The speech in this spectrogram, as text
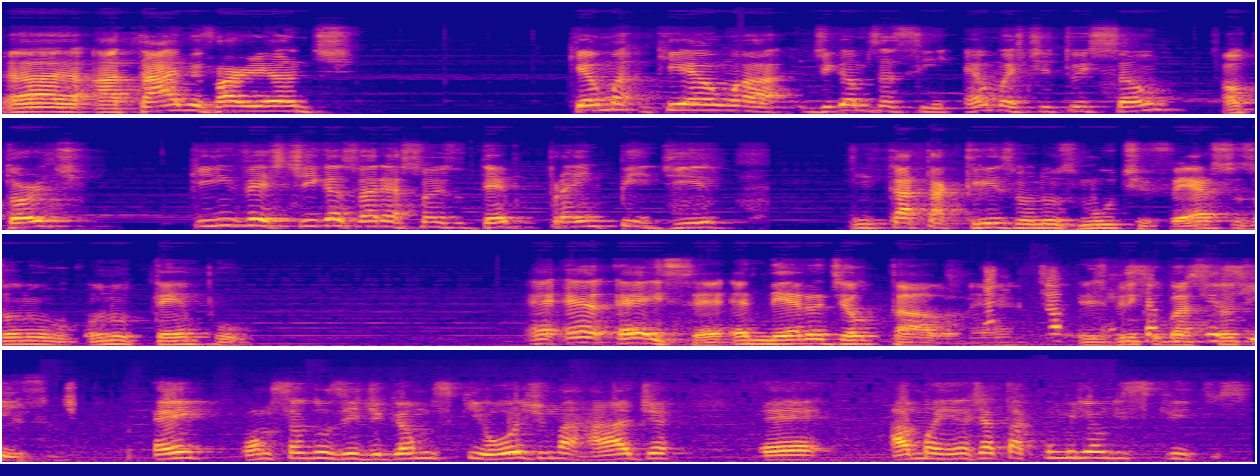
a Time Variant que é uma, que é uma, digamos assim, é uma instituição, authority, que investiga as variações do tempo para impedir um cataclismo nos multiversos ou no, ou no tempo. É, é, é isso, é, é nerd ao talo, né? Eles brincam bastante. Assim, hein? Vamos traduzir, digamos que hoje na rádio é, amanhã já está com um milhão de inscritos.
